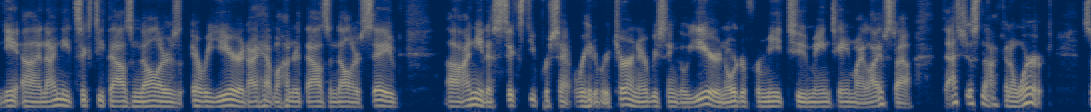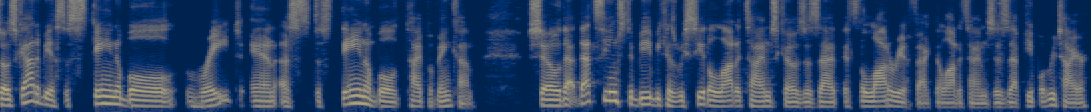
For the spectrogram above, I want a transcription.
uh, and I need $60,000 every year and I have $100,000 saved. Uh, I need a 60% rate of return every single year in order for me to maintain my lifestyle. That's just not going to work. So it's got to be a sustainable rate and a sustainable type of income. So that that seems to be because we see it a lot of times, Koz, is that it's the lottery effect. A lot of times is that people retire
